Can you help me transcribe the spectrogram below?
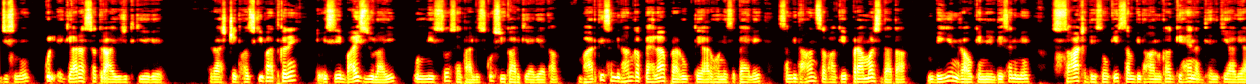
जिसमें कुल ग्यारह सत्र आयोजित किए गए। राष्ट्रीय ध्वज की बात करें तो इसे 22 जुलाई उन्नीस को स्वीकार किया गया था। भारतीय संविधान का पहला प्रारूप तैयार होने से पहले संविधान सभा के परामर्शदाता बी एन राव के निर्देशन में 60 देशों के संविधान का गहन अध्ययन किया गया।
